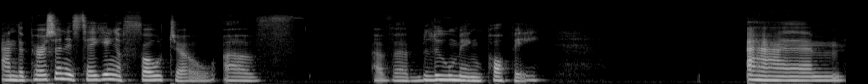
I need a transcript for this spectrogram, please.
and the person is taking a photo of of a blooming poppy. Um,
